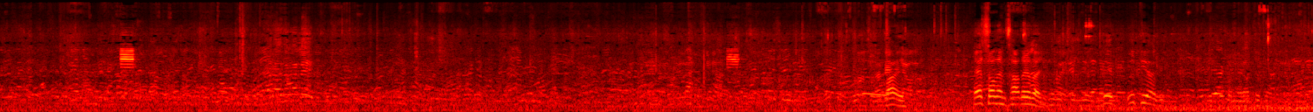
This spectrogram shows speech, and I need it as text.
ভাই। এ চলেন ছাদে ভাই। না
